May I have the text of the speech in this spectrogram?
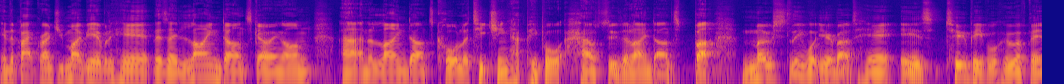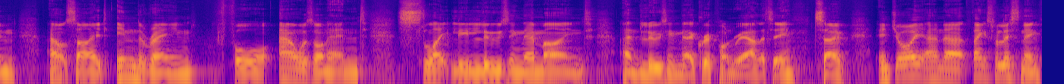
In the background, you might be able to hear there's a line dance going on uh, and a line dance caller teaching people how to do the line dance. But mostly, what you're about to hear is two people who have been outside in the rain for hours on end, slightly losing their mind and losing their grip on reality. So enjoy and uh, thanks for listening.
